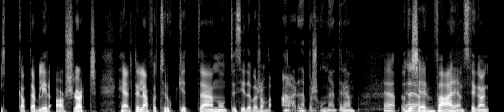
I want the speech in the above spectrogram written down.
ikke at jeg blir avslørt. Helt til jeg får trukket eh, noen til side. Bare sånn, hva er det den personen heter igjen? Ja, Og det ja, ja. skjer hver eneste gang.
